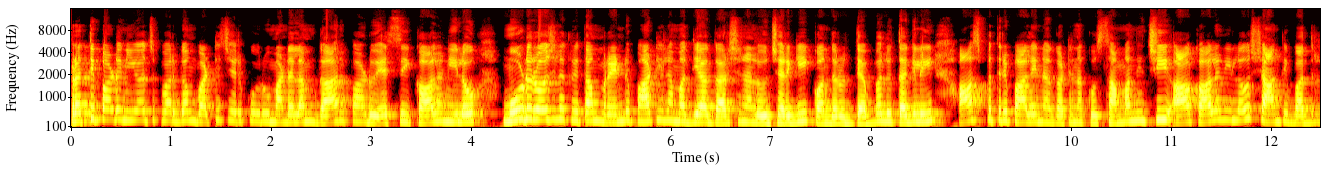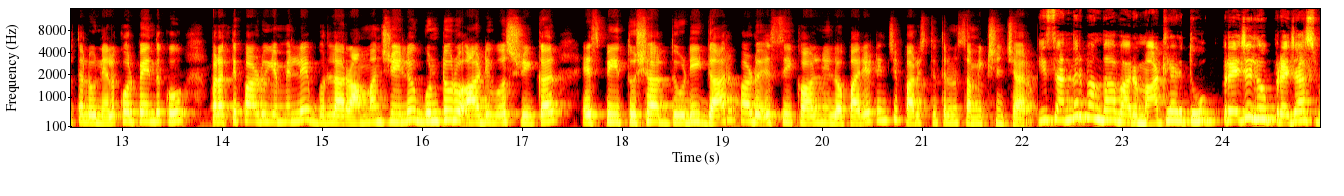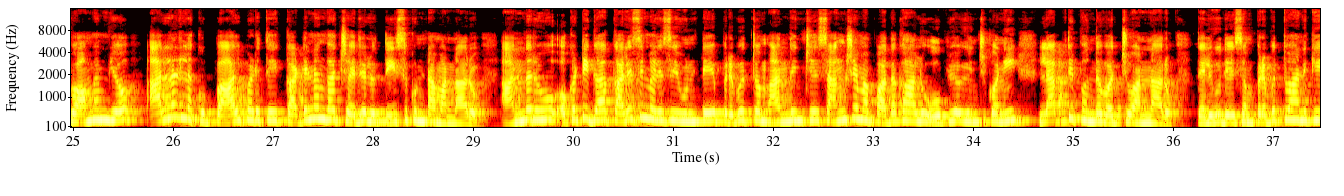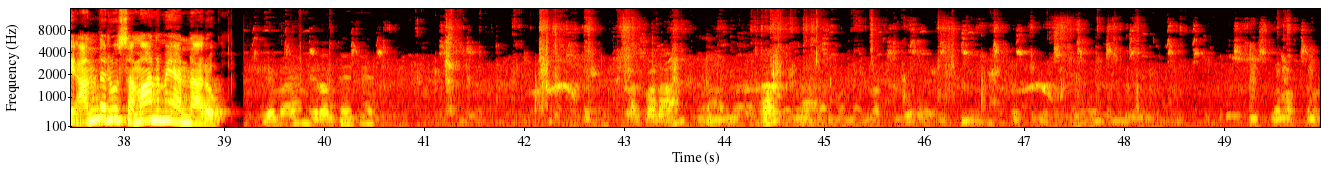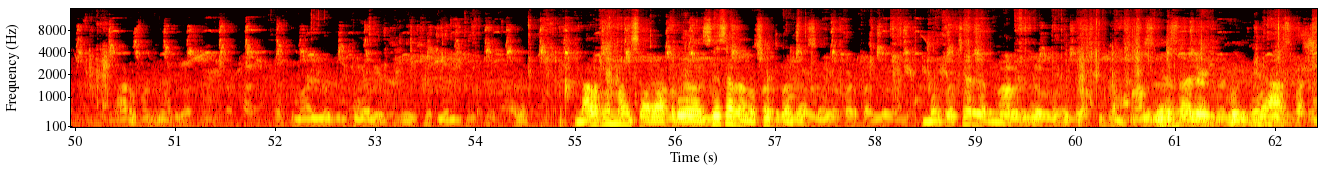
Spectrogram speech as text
ప్రత్తిపాడు నియోజకవర్గం వట్టిచెరుకూరు మండలం గారపాడు ఎస్సీ కాలనీలో మూడు రోజుల క్రితం రెండు పార్టీల మధ్య ఘర్షణలు జరిగి కొందరు దెబ్బలు తగిలి ఆసుపత్రి పాలైన ఘటనకు సంబంధించి ఆ కాలనీలో శాంతి భద్రతలు నెలకొల్పేందుకు Prathipadu MLA Burla Ramanjaneyulu Guntur RDO Srikar SP Tushar Dudi Garapadu SC కాలనీలో పర్యటించి పరిస్థితులను సమీక్షించారు. ఈ సందర్భంగా వారు మాట్లాడుతూ ప్రజలు ప్రజాస్వామ్యంలో అల్లర్లకు పాల్పడితే కఠినంగా చర్యలు తీసుకుంటామన్నారు. అందరూ ఒకటిగా కలిసిమెలిసి ఉంటే ప్రభుత్వం అందించే సంక్షేమ పథకాలు ఉపయోగించుకొని లబ్ధి పొందవచ్చు అన్నారు. తెలుగుదేశం ప్రభుత్వానికి అందరూ సమానమే అన్నారు. తీసుకొని మాదిరిగా గుర్తుగా లేచి చెట్లు నలభై మంది సార్ అక్కడ సీసాలు చేతుకోండి సార్. మూడుకి వచ్చారు కదా హాస్పిటల్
